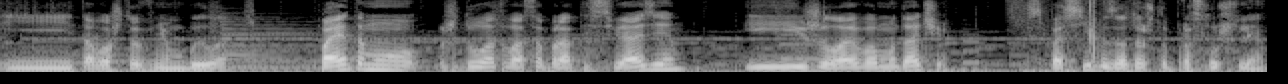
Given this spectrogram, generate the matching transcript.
и того, что в нем было. Поэтому жду от вас обратной связи и желаю вам удачи. Спасибо за то, что прослушали.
